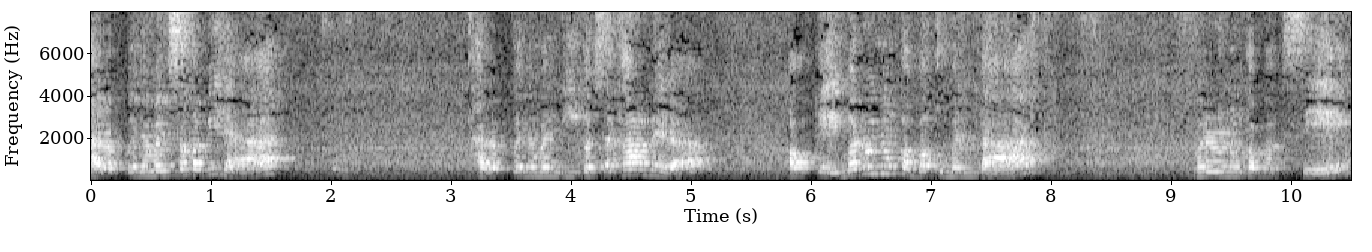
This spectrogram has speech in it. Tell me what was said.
Harap ka naman sa kabila. Harap ka naman dito sa camera. Okay, marunong ka ba kumanta? Marunong ka mag-sing?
